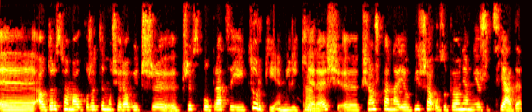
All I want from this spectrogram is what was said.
e, autorstwa Małgorzaty Musierowicz y, przy współpracy jej córki Emilii tak. Kiereś. E, książka na Jowisza uzupełnia Mierzycjadę.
